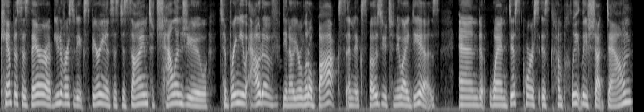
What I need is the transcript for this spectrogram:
campus is there a university experience is designed to challenge you to bring you out of you know your little box and expose you to new ideas and when discourse is completely shut down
